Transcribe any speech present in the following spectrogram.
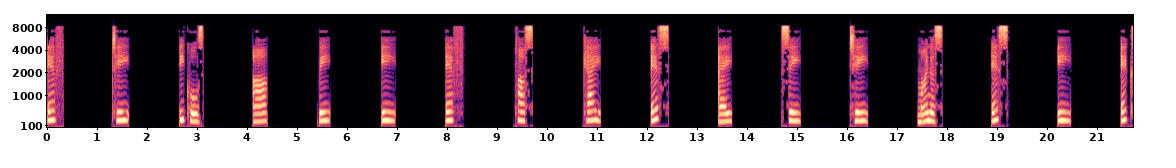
F T equals R B E F plus K S A C T minus S E X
